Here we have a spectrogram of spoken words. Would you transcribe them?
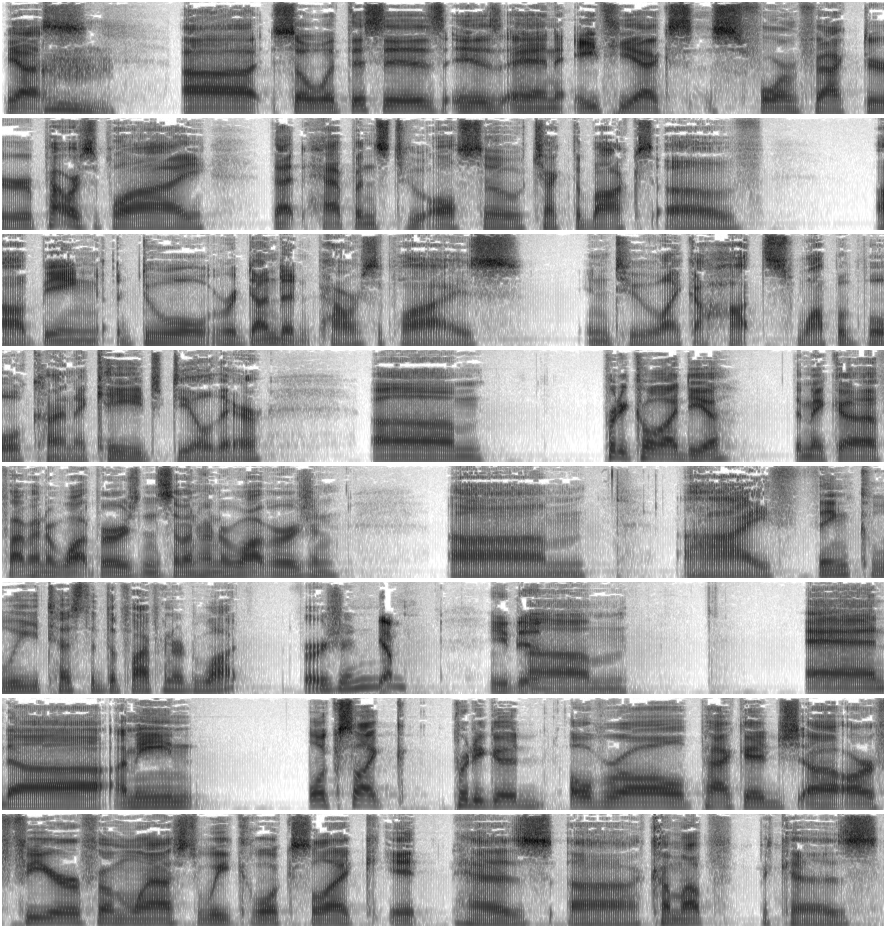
yes. Uh, so what this is is an ATX form factor power supply that happens to also check the box of uh, being dual redundant power supplies into like a hot swappable kind of cage deal there. Um, pretty cool idea. They make a 500 watt version, 700 watt version. Um, I think we tested the 500 watt version. Yep. You did. Um, and uh, I mean, looks like pretty good overall package. Uh, our fear from last week looks like it has uh, come up because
